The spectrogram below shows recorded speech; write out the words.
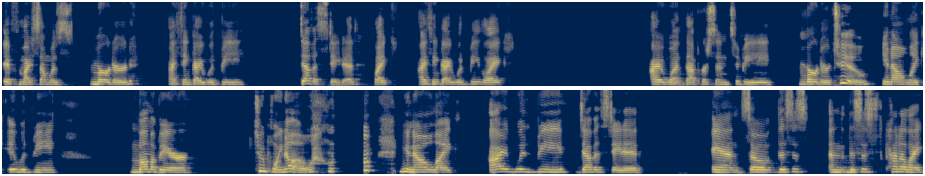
if my son was murdered, I think I would be devastated. Like I think I would be like I want that person to be murdered too. You know, like it would be Mama Bear 2.0. you know, like I would be devastated. And so this is, and this is kind of like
